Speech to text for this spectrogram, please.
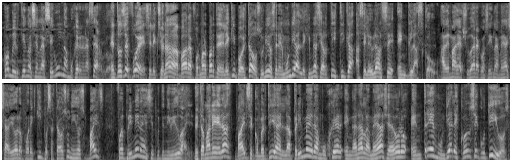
convirtiéndose en la segunda mujer en hacerlo. Entonces fue seleccionada para formar parte del equipo de Estados Unidos en el Mundial de Gimnasia Artística a celebrarse en Glasgow. Además de ayudar a conseguir la medalla de oro por equipos a Estados Unidos, Biles fue primera en el circuito individual. De esta manera, Biles se convertía en la primera mujer en ganar la medalla de oro en tres mundiales consecutivos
